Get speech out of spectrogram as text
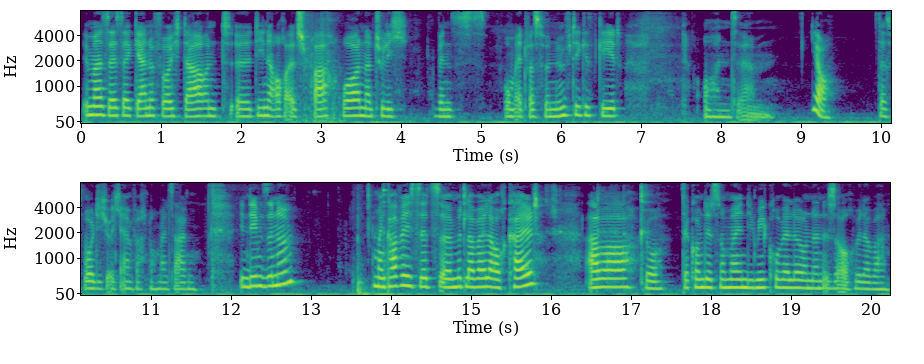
immer sehr, sehr gerne für euch da und äh, diene auch als Sprachrohr. Natürlich, wenn es um etwas Vernünftiges geht. Und ähm, ja, das wollte ich euch einfach nochmal sagen. In dem Sinne, mein Kaffee ist jetzt äh, mittlerweile auch kalt, aber ja, der kommt jetzt nochmal in die Mikrowelle und dann ist er auch wieder warm.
